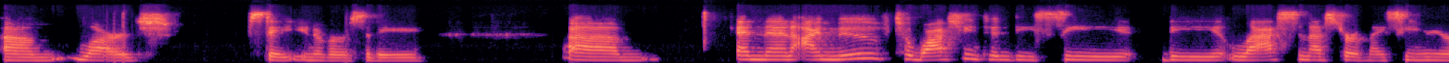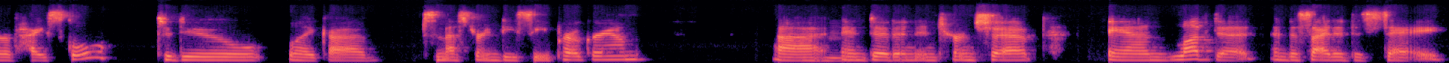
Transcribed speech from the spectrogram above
Um, large state university. Um, and then I moved to Washington, D.C. the last semester of my senior year of high school to do like a semester in DC program uh, Mhm. and did an internship and loved it and decided to stay.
